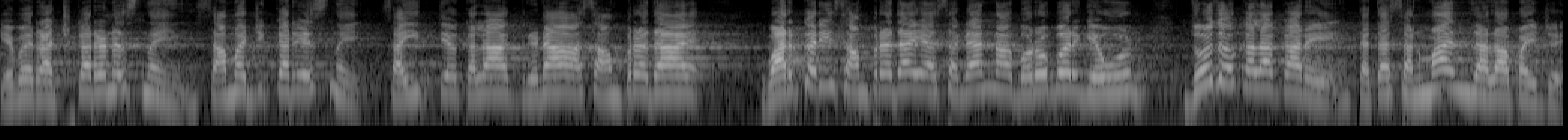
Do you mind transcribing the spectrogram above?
केवळ राजकारणच नाही सामाजिक कार्यच नाही साहित्य कला क्रीडा संप्रदाय वारकरी संप्रदाय या सगळ्यांना बरोबर घेऊन जो जो कलाकार आहे त्याचा सन्मान झाला पाहिजे.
